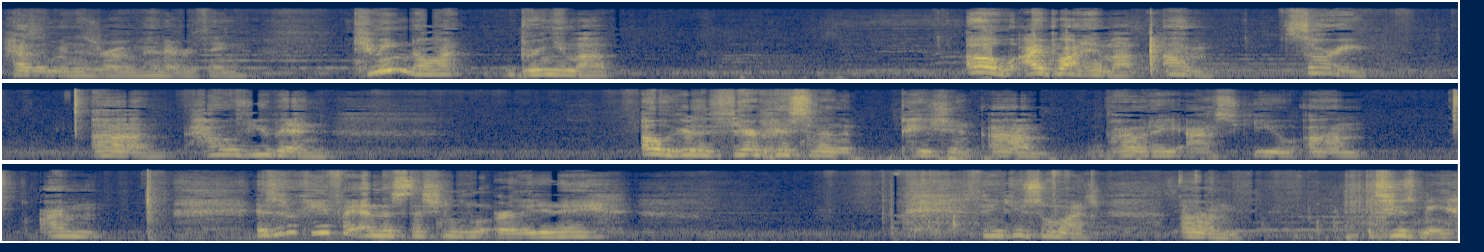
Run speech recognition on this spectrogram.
Has them in his room and everything. Can we not bring him up? Oh, I brought him up. Um, sorry. Um, how have you been? Oh, you're the therapist and I'm the patient. Um, why would I ask you? Um, I'm Is it okay if I end the session a little early today? Thank you so much. Um, excuse me.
